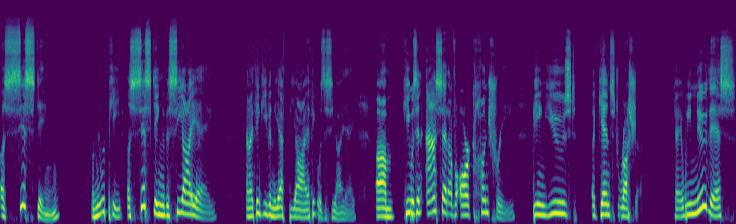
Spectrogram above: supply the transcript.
assisting, let me repeat, assisting the CIA, and I think even the FBI, I think it was the CIA. Um, he was an asset of our country being used against Russia. Okay. We knew this.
